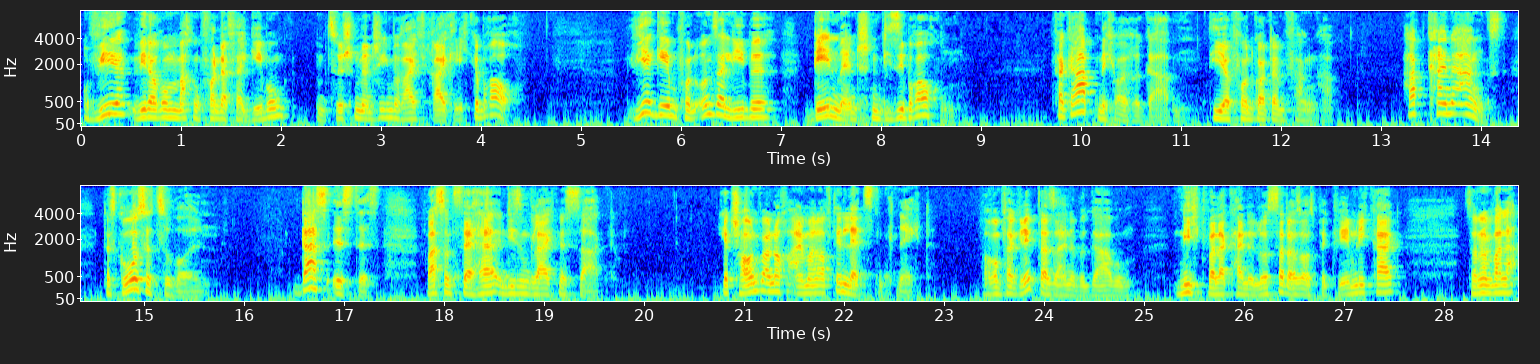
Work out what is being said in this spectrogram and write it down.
und wir wiederum machen von der Vergebung im zwischenmenschlichen Bereich reichlich Gebrauch. Wir geben von unserer Liebe den Menschen, die sie brauchen. Vergrabt nicht eure Gaben, die ihr von Gott empfangen habt. Habt keine Angst, das Große zu wollen. Das ist es, was uns der Herr in diesem Gleichnis sagt. Jetzt schauen wir noch einmal auf den letzten Knecht. Warum vergräbt er seine Begabung? Nicht, weil er keine Lust hat, also aus Bequemlichkeit, sondern weil er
